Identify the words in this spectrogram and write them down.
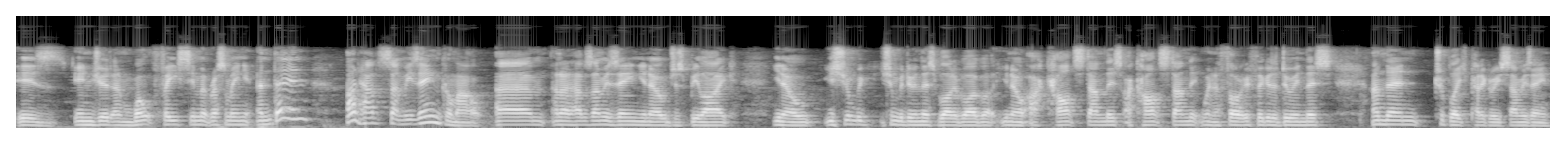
is injured and won't face him at WrestleMania, and then I'd have Sami Zayn come out, um, and I'd have Sami Zayn, you know, just be like, you know, you shouldn't be, you shouldn't be doing this, blah blah blah. You know, I can't stand this. I can't stand it when authority figures are doing this. And then Triple H pedigree Sami Zayn.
